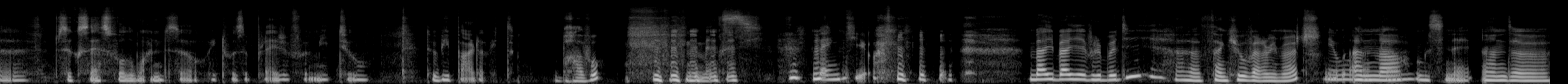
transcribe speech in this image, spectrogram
uh, successful one. So it was a pleasure for me to to be part of it. Bravo. Merci. Thank you. Bye bye, everybody. Uh, thank you very much, You're Anna. Moussinet. And uh,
